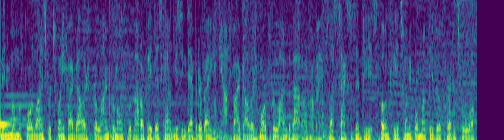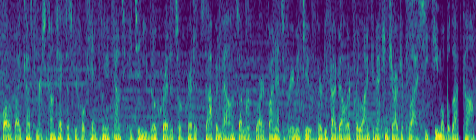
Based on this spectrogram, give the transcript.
Minimum of four lines for $25 per line per month with auto pay discount using debit or bank account. $5 more per line without auto pay, plus taxes and fees. Phone fee at 24 monthly bill credits for all well qualified customers. Contact us before canceling account to continue bill credits or credit stop and balance on required finance agreement due. $35 per line connection charge apply. See T-Mobile.com.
